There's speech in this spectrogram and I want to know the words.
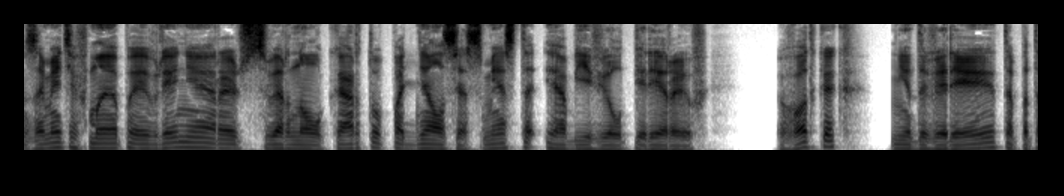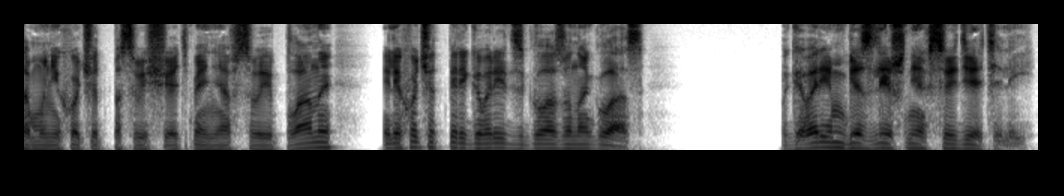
Заметив мое появление, Редж свернул карту, поднялся с места и объявил перерыв. Вот как? Не доверяет, а потому не хочет посвящать меня в свои планы или хочет переговорить с глазу на глаз. «Поговорим без лишних свидетелей»,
